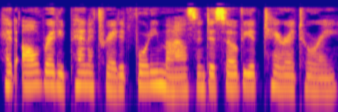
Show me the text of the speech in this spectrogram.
had already penetrated 40 miles into Soviet territory.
